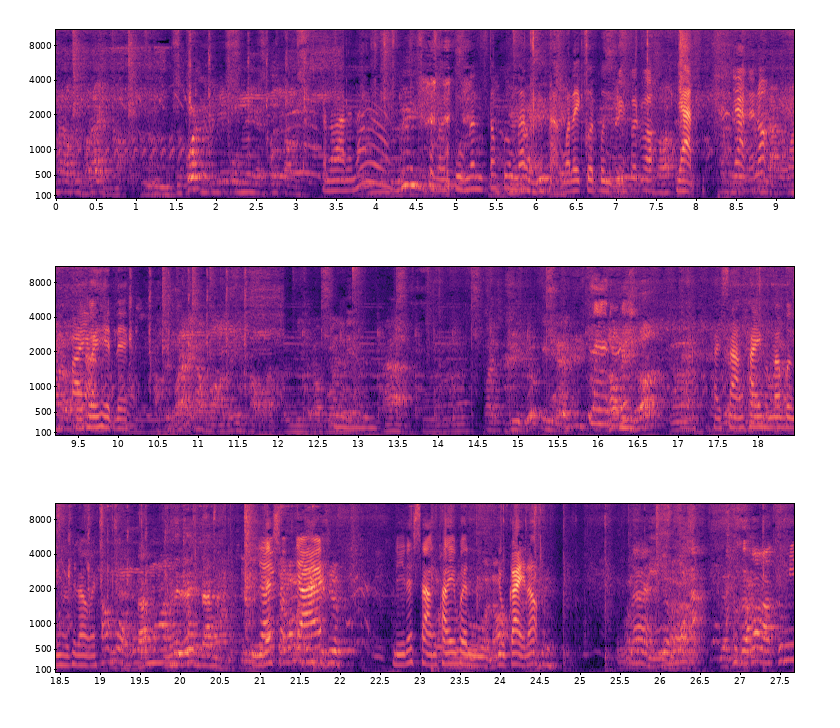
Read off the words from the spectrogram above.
มันเอาขึ้นเขาได้เนาะสุกดมันจะมีปุ่มนี่กดต่อกันว่าเลยนะมันปุ่มนั่นต้องปุ่มนั่นหากว่าได้กดเบิ่งอีกญาติญาติเนาะบ่เคยเห็นเลยเอาขึ้นเขาได้ช่องบอกเอาไปยิงเขาอะอ่าว่าดีลูกอีกนะเรา ไม่เยอะให้สร้างไพ่ของมาเบิ่งให้พี่น้องเลยตัดไม่ได้ดันดีได้สนใจดีได้สร้างไพ่เพิ่นอยู่ใกล้เนาะได้วคือว่าว่าคือมี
